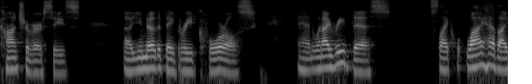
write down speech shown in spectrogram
controversies. Uh, you know that they breed quarrels. And when I read this, it's like, why have I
